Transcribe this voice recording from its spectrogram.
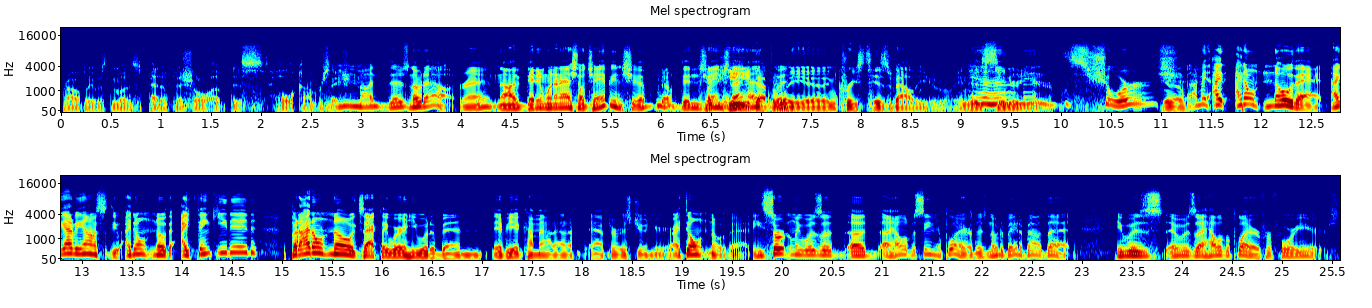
Probably was the most beneficial of this whole conversation. Mm, I- there's no doubt, right? Now, they didn't win a national championship. No, Didn't but change he that. but- definitely uh, increased his value in his Yeah, senior year. Sure. You sure. know? I mean, I, I don't know that. I got to be honest with you. I don't know that. I think he did, but I don't know exactly where he would have been if he had come out af- after his junior year. I don't know that. He certainly was a, a, a hell of a senior player. There's no debate about that. He was it was a hell of a player for four years.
